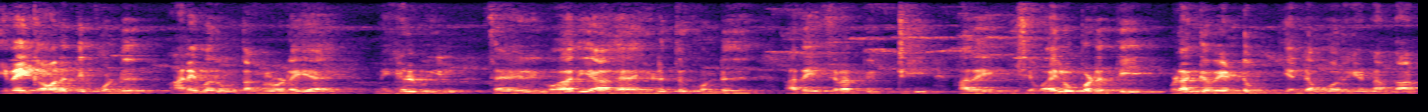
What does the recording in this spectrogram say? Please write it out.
இதை கவனத்தில் கொண்டு அனைவரும் தங்களுடைய நிகழ்வில் சரிவாரியாக எடுத்துக்கொண்டு அதை சிறப்பிற்றி அதை வலுப்படுத்தி விளங்க வேண்டும் என்ற ஒரு எண்ணம் தான்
